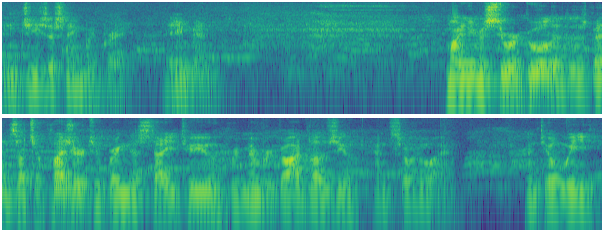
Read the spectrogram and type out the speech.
In Jesus' name we pray. Amen. My name is Stuart Gould, and it has been such a pleasure to bring this study to you. Remember, God loves you, and so do I. Until we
